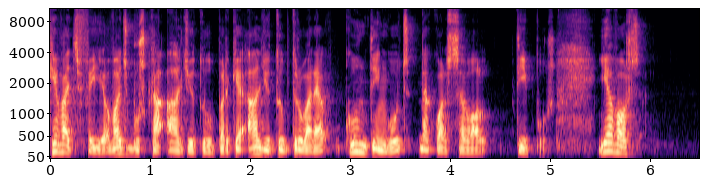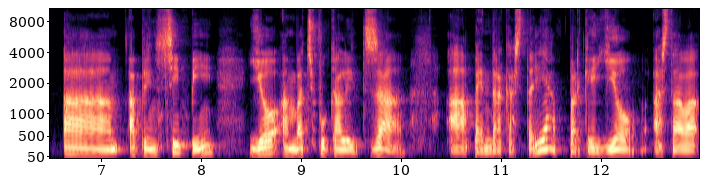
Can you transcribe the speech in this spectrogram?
què vaig fer jo? Vaig buscar al YouTube, perquè al YouTube trobareu continguts de qualsevol tipus. Llavors, Uh, a principi jo em vaig focalitzar a aprendre castellà, perquè jo estava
